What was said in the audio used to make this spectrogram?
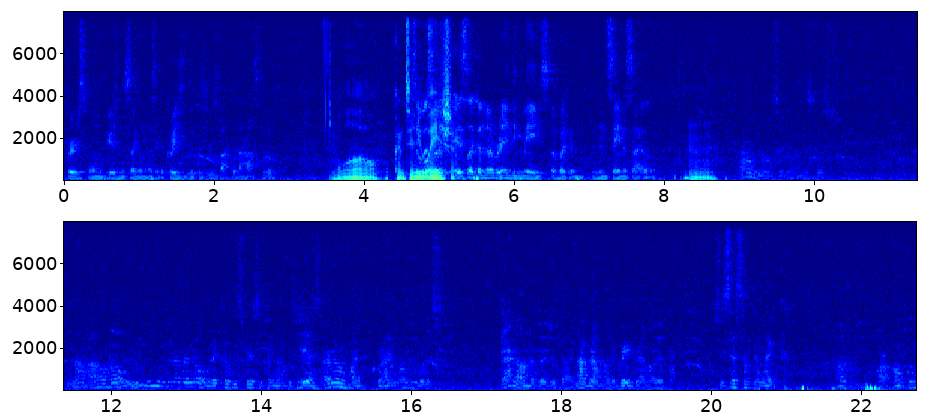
first one appears in the second one as like a crazy dude because he was locked in the hospital. Whoa, So continuation. it's, like, it's like a never-ending maze of like an, an insane asylum. Mm. I don't know to be honest, cause no, I don't know. You, you, you never know. There could be spirits, there could not be Yeah. I remember my grandmother was kind of on the verge of dying. Not grandmother, great grandmother. She said something like, um, our uncle,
